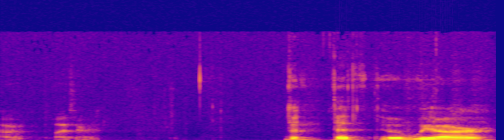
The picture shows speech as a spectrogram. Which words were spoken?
how it applies there. That that uh, we are.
